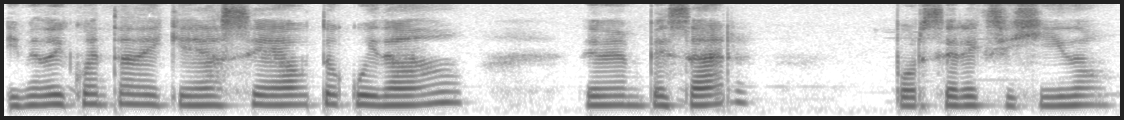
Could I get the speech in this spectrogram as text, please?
y me doy cuenta de que ese autocuidado debe empezar por ser exigido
